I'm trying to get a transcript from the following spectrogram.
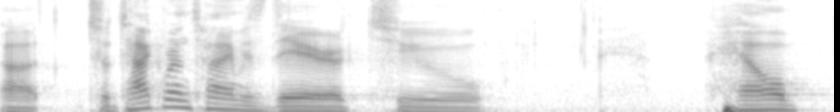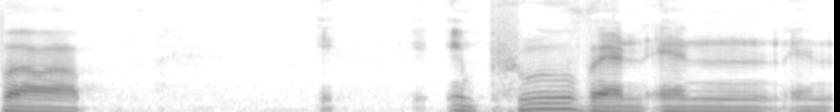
Uh, so tag runtime is there to help uh, improve and, and, and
